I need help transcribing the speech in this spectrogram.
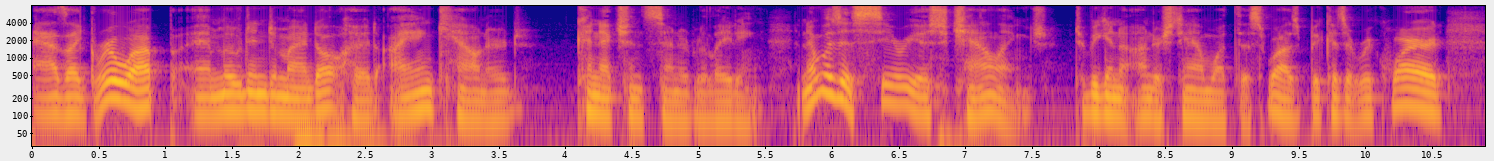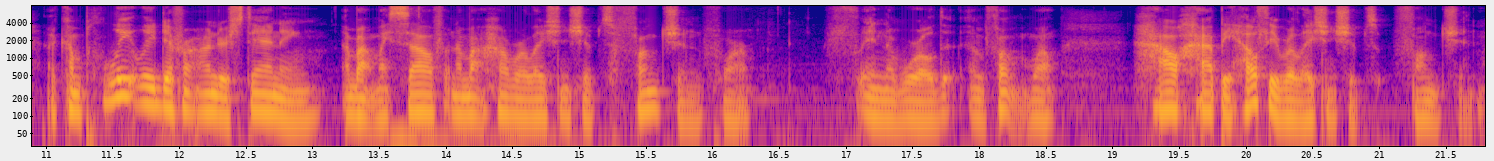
as I grew up and moved into my adulthood, I encountered connection centered relating. And it was a serious challenge to begin to understand what this was because it required a completely different understanding about myself and about how relationships function for in the world and fun, well how happy healthy relationships function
